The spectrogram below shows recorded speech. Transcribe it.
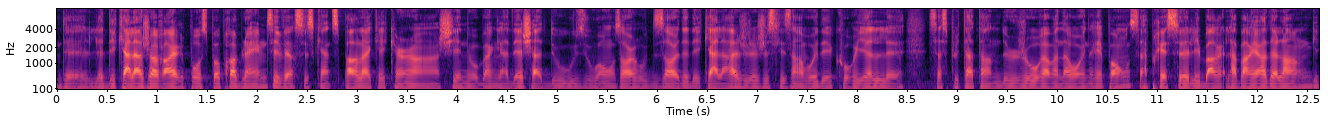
de- Le décalage horaire ne pose pas problème, tu sais, versus quand tu parles à quelqu'un en Chine ou au Bangladesh à 12 ou 11 heures ou 10 heures de décalage. là, juste les envois de courriels, euh, ça se peut t'attendre deux jours avant d'avoir une réponse. Après ça, les bar- la barrière de langue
